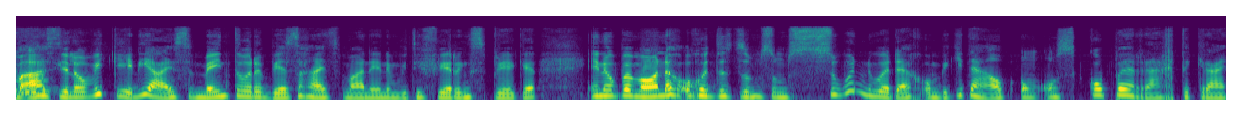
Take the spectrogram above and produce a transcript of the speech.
As jy nou weet, hy is 'n mentor, 'n besigheidsman en 'n motiveringsspreker en op 'n maandagooggend is dit soms so nodig om bietjie te help om ons koppe reg te kry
